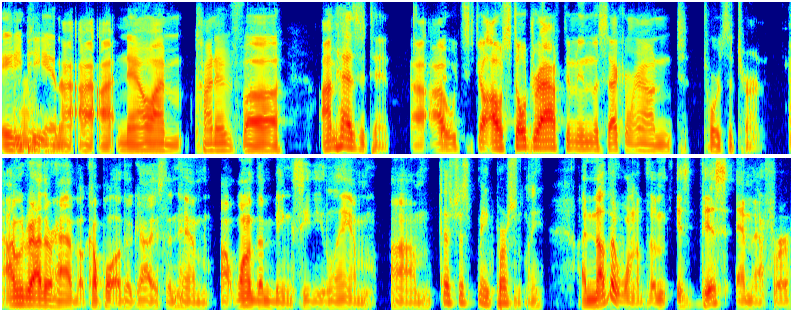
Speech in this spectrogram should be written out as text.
ADP, and I, I, I now I'm kind of uh, I'm hesitant. I, I would still I would still draft him in the second round towards the turn. I would rather have a couple other guys than him. Uh, one of them being CeeDee Lamb. Um, that's just me personally. Another one of them is this MFer,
